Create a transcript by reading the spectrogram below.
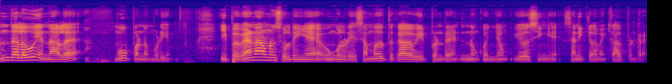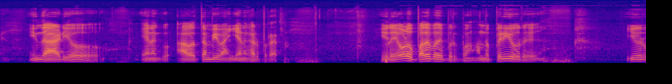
அந்த அளவு என்னால் மூவ் பண்ண முடியும். இப்போ வேணாம்னு சொல்கிறீங்க உங்களுடைய சம்மதத்துக்காக வெயிட் பண்ணுறேன் இன்னும் கொஞ்சம் யோசிங்க. சனிக்கிழமை கால் பண்ணுறேன் இந்த ஆடியோ எனக்கு அவர் தம்பி வாங்கி எனக்கு அனுப்புகிறார் இதில் எவ்வளோ பதப்பதைப்பு இருப்பான் அந்த பெரியவர் இவர்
